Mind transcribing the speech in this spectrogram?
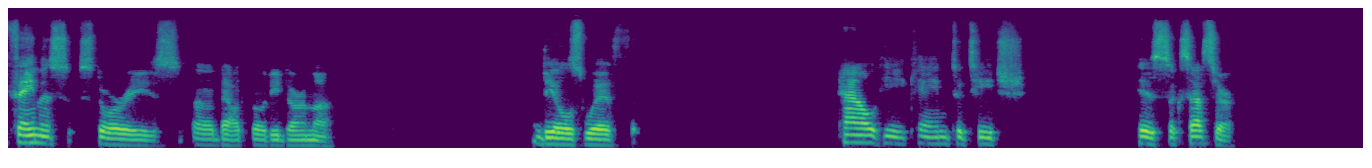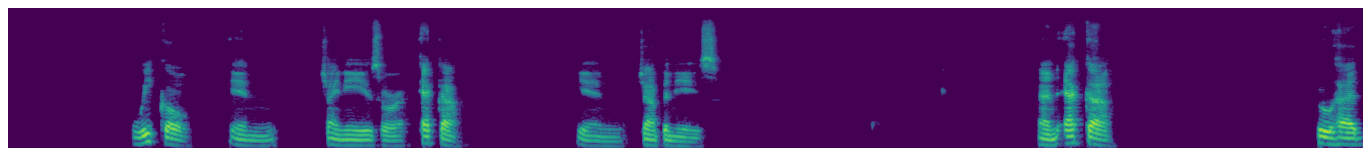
famous stories about Bodhidharma deals with how he came to teach his successor, Huike in Chinese or Eka in Japanese. and Eka, who had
